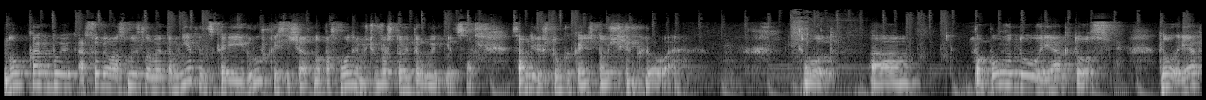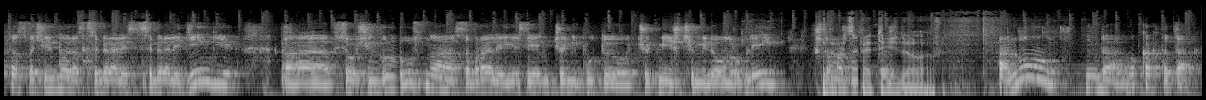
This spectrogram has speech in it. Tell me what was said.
Ну, как бы особенного смысла в этом нет, это скорее игрушка сейчас, но посмотрим, во что это выльется. На самом деле штука, конечно, очень клевая. Вот. По поводу ReactOS. Ну, ReactOS в очередной раз собирались, собирали деньги, э, все очень грустно, собрали, если я ничего не путаю, чуть меньше, чем миллион рублей. Что 25 можно... тысяч долларов. А, ну, да, ну как-то так.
